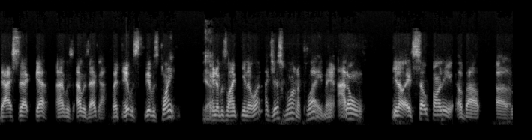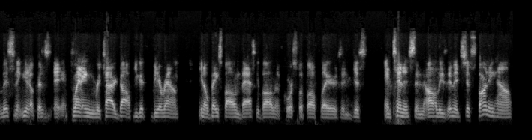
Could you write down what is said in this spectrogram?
dissect. Yeah, I was I was that guy. But it was it was plain. Yeah. And it was like, you know what? I just want to play, man. I don't, you know, it's so funny about uh, listening, you know, because playing retired golf, you get to be around, you know, baseball and basketball and of course football players and just and tennis and all these. And it's just funny how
